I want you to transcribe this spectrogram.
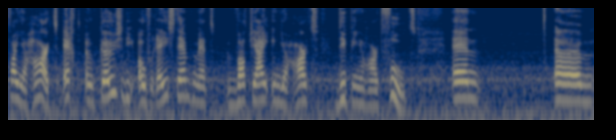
van je hart. Echt een keuze die overeenstemt met wat jij in je hart, diep in je hart voelt. En um,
